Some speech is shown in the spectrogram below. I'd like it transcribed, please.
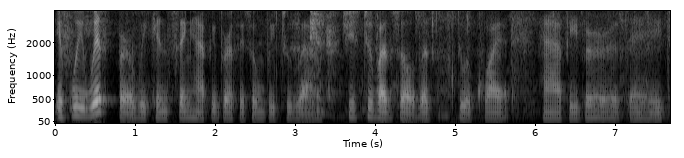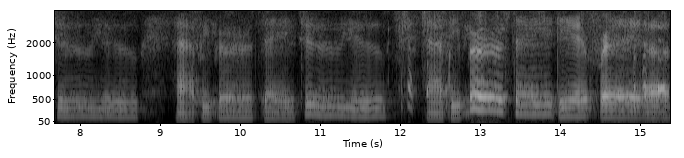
If we whisper, we can sing happy birthday, so it won't be too loud. She's two months old. Let's do it quiet. Happy birthday to you. Happy birthday to you. Happy birthday, dear Freya.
